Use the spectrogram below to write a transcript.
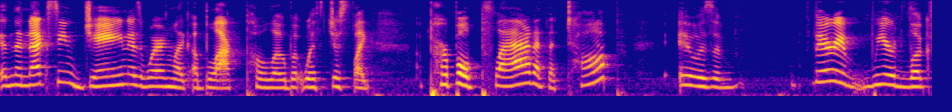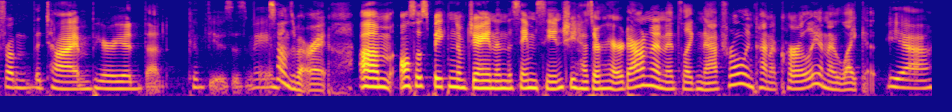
In the next scene, Jane is wearing like a black polo, but with just like a purple plaid at the top. It was a very weird look from the time period that confuses me. Sounds about right. Um, also, speaking of Jane, in the same scene, she has her hair down and it's like natural and kind of curly, and I like it. Yeah.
